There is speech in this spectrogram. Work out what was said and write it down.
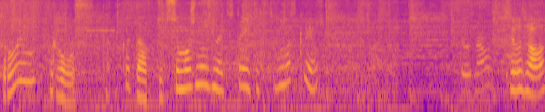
Строим просто. Так, тут все можно узнать. Строительство в Москве. Все узнала? Все узнала.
